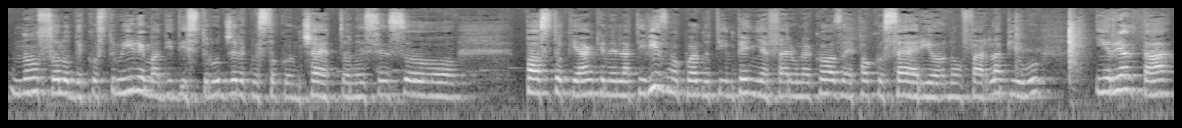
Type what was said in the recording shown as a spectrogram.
non solo decostruire ma di distruggere questo concetto, nel senso posto che anche nell'attivismo quando ti impegni a fare una cosa è poco serio non farla più, in realtà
